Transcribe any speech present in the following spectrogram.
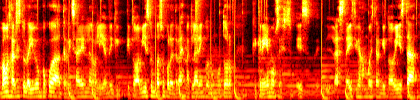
vamos a ver si esto lo ayuda un poco a aterrizar en la realidad de que, todavía está un paso por detrás de McLaren con un motor que creemos es, es, las estadísticas nos muestran que todavía está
